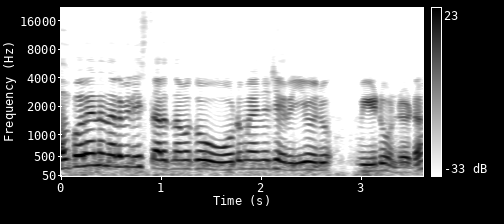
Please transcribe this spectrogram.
അതുപോലെ തന്നെ നിലവിൽ ഈ സ്ഥലത്ത് നമുക്ക് ഓടുമേഞ്ഞ ചെറിയൊരു വീടും ഉണ്ട് കേട്ടോ.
